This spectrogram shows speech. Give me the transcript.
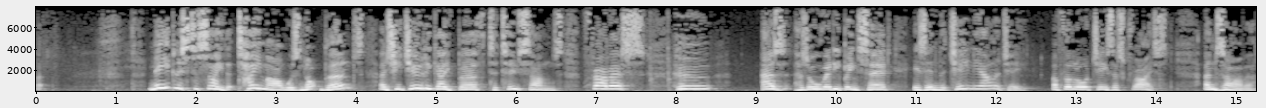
Uh, needless to say that Tamar was not burnt and she duly gave birth to two sons. Phares, who, as has already been said, is in the genealogy of the Lord Jesus Christ, and Zara.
